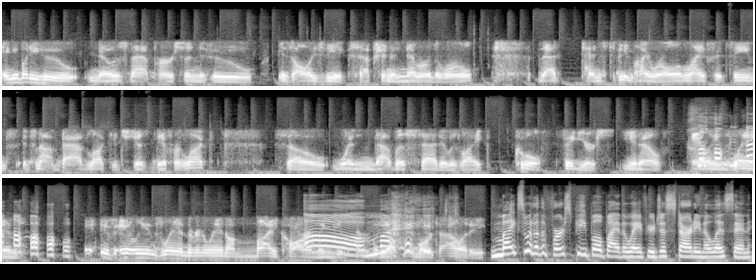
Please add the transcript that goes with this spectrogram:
Anybody who knows that person who is always the exception and never the rule, that tends to be my role in life, it seems. It's not bad luck, it's just different luck. So when that was said, it was like, cool, figures, you know, aliens oh, land. No. If aliens land, they're going to land on my car and oh, then give everybody Mike. else immortality. Mike's one of the first people, by the way, if you're just starting to listen,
